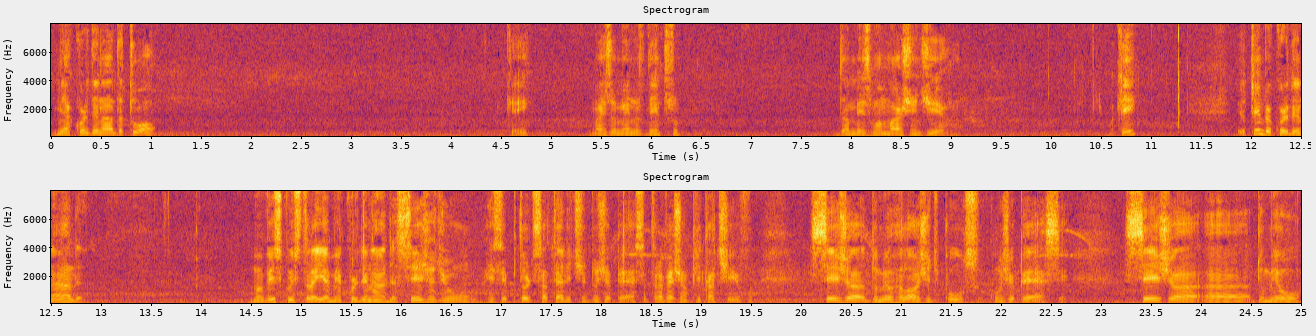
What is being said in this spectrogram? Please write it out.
minha coordenada atual. Ok? Mais ou menos dentro da mesma margem de erro. Ok? Eu tendo a coordenada, uma vez que eu extrair a minha coordenada, seja de um receptor de satélite do GPS através de um aplicativo, seja do meu relógio de pulso com GPS, seja uh, do meu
